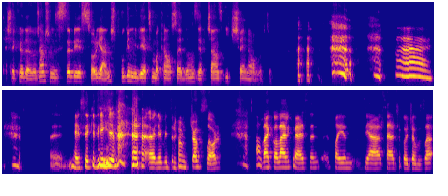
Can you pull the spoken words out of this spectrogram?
Teşekkür ederiz hocam. Şimdi size bir soru gelmiş. Bugün Milli Eğitim Bakanı olsaydınız yapacağınız ilk şey ne olurdu? Neyse ki değilim. Öyle bir durum çok zor. Allah kolaylık versin Sayın Ziya Selçuk hocamıza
